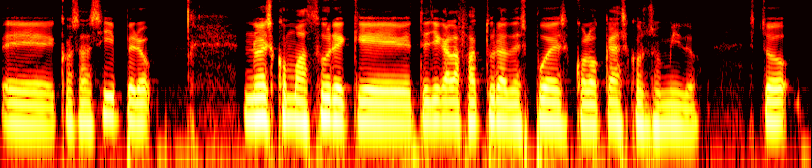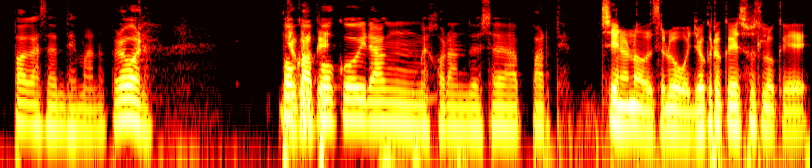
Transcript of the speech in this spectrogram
eh, cosas así, pero no es como Azure que te llega la factura después con lo que has consumido. Esto pagas de antemano. Pero bueno, poco a poco irán mejorando esa parte. Sí, no, no, desde luego. Yo creo que eso es lo que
